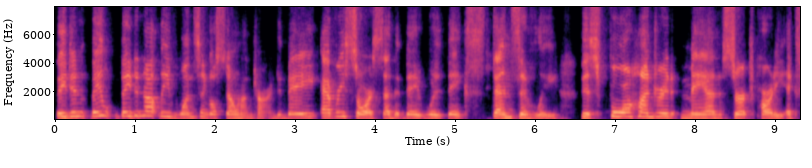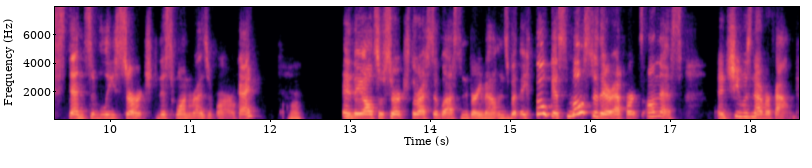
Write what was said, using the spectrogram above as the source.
They didn't they they did not leave one single stone unturned. They every source said that they would they extensively this 400 man search party extensively searched this one reservoir, okay? Mhm. And they also searched the rest of Glastonbury Mountains, but they focused most of their efforts on this, and she was never found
